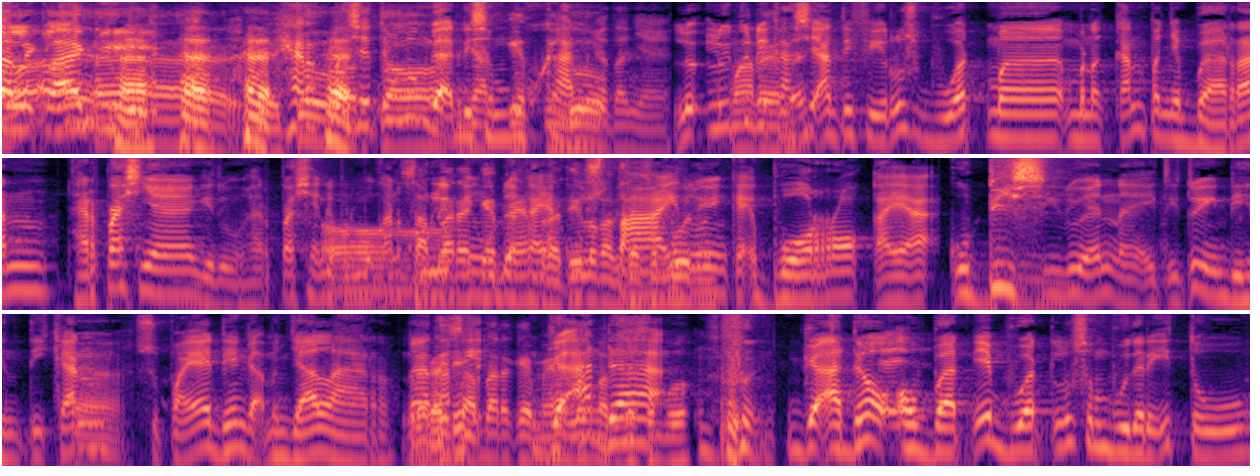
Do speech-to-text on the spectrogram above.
Balik lagi. Nah, Herpes itu lu nggak disembuhkan dulu. katanya. Lu, lu itu dikasih antivirus buat me- menekan penyebaran herpesnya gitu. Herpes yang di Oh, permukaan kulit sabar ya, yang udah ya. kayak Berarti lu nggak kusta itu nih. yang kayak borok kayak kudis gitu kan. Nah, itu itu yang dihentikan Ya. supaya dia nggak menjalar. Nah, Berarti tapi ya, nggak ada nggak ada obatnya buat lu sembuh dari itu.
